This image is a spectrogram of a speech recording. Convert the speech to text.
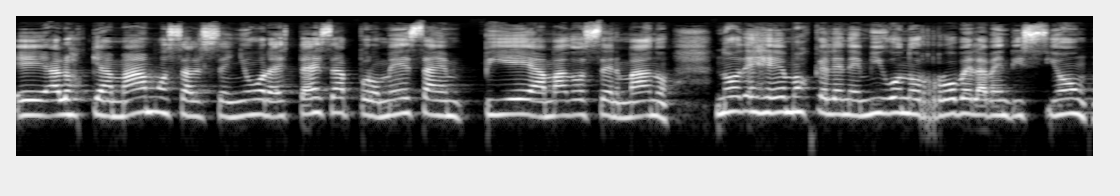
Eh, a los que amamos al Señor. Está esa promesa en pie, amados hermanos. No dejemos que el enemigo nos robe la bendición.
